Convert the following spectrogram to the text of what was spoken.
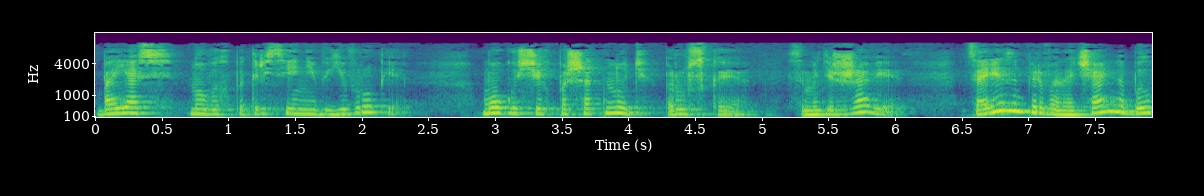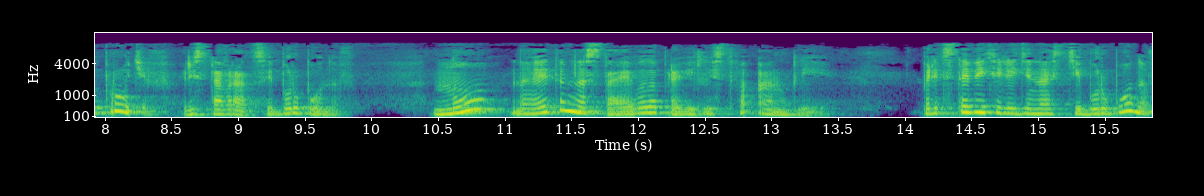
Боясь новых потрясений в Европе, могущих пошатнуть русское самодержавие, царизм первоначально был против реставрации бурбонов, но на этом настаивало правительство Англии. Представители династии бурбонов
